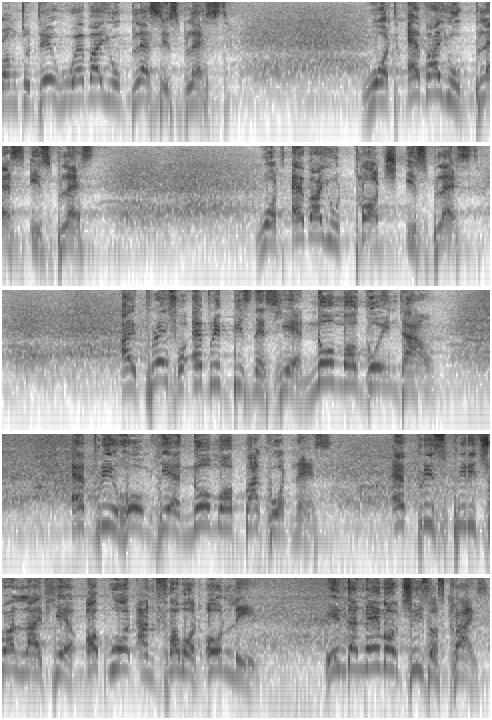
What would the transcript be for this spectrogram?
from today whoever you bless is blessed. Whatever you bless is blessed. Whatever you touch is blessed. I pray for every business here no more going down. Every home here no more backwardness. Every spiritual life here upward and forward only. In the name of Jesus Christ.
